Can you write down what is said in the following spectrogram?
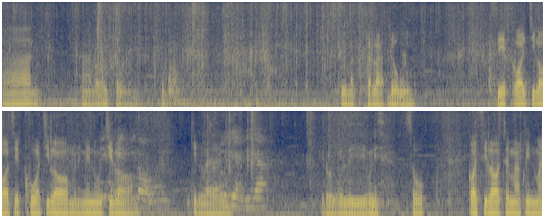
ป้าดิหาร้อยโตซื้อมาตลาดดง เศษกอยจิโลเศษขวดจิโลมันเมนูจิโลกินแรงโดยเอลีมันนี่โซกกอยสิรอใจมากลินไม้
